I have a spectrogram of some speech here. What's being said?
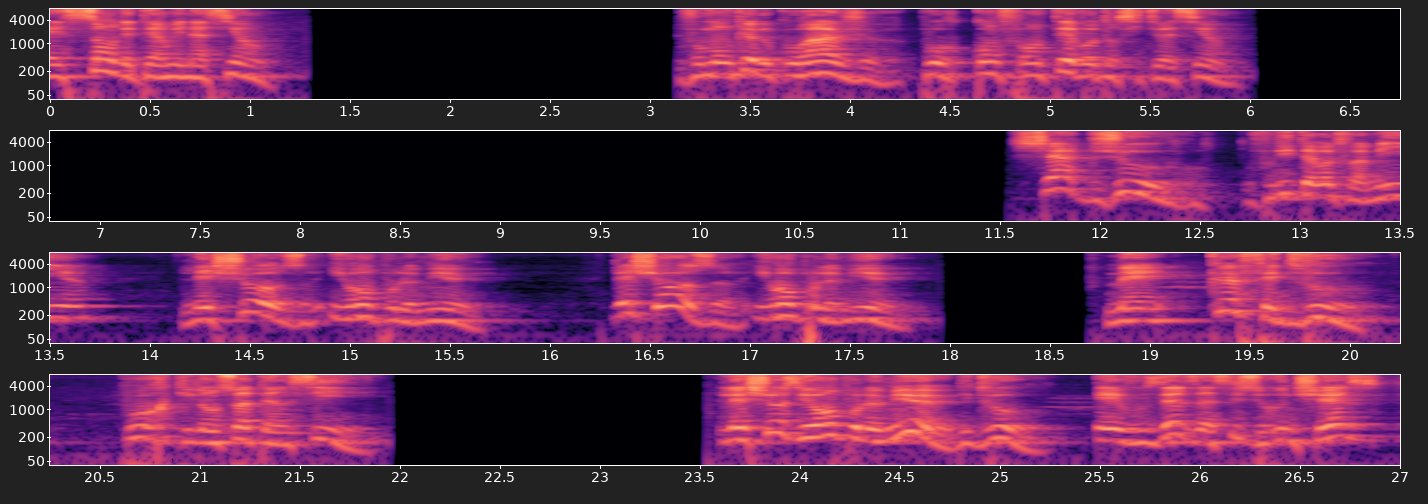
et sans détermination. Vous manquez de courage pour confronter votre situation. Chaque jour, vous dites à votre famille, les choses iront pour le mieux. Les choses iront pour le mieux. Mais que faites-vous pour qu'il en soit ainsi? Les choses iront pour le mieux, dites-vous, et vous êtes assis sur une chaise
